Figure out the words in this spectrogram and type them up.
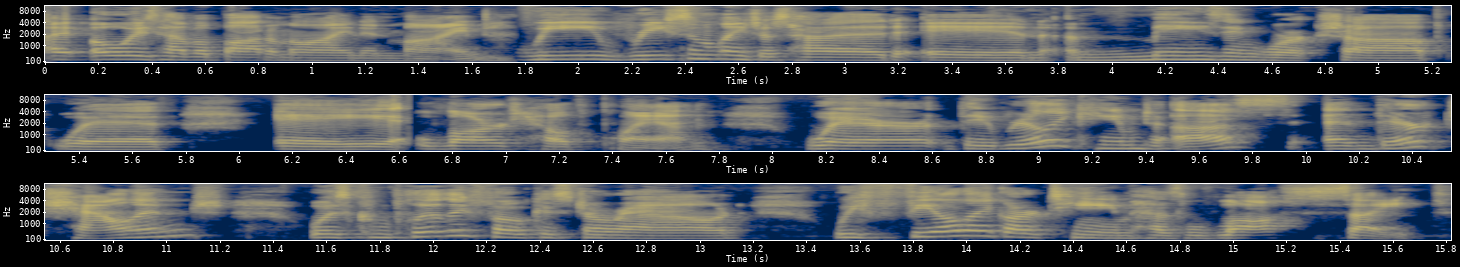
I always have a bottom line in mind. We recently just had an amazing workshop with a large health plan where they really came to us and their challenge was completely focused around we feel like our team has lost sight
